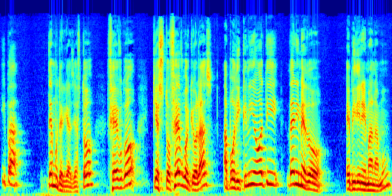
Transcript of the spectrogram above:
Είπα, δεν μου ταιριάζει αυτό. Φεύγω και στο φεύγω κιόλας αποδεικνύω ότι δεν είμαι εδώ επειδή είναι η μάνα μου.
